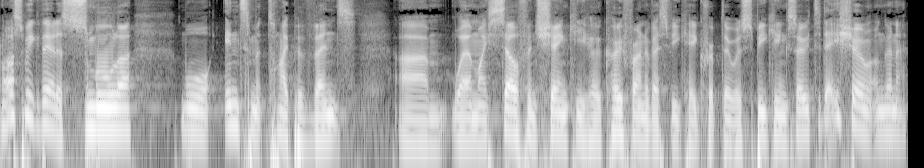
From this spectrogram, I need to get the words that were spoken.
Last week, they had a smaller, more intimate type event um, where myself and Shane Kehoe, co founder of SVK Crypto, was speaking. So today's show, I'm going to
